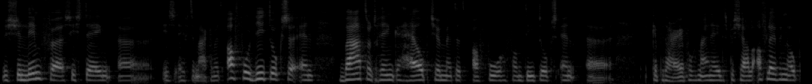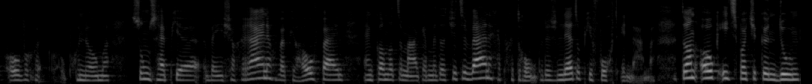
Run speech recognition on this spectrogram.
Dus je lymfesysteem uh, is, heeft te maken met afvoer, detoxen en water drinken helpt je met het afvoeren van detox. En uh, ik heb daar volgens mij een hele speciale aflevering op over opgenomen. Soms heb je, ben je chagrijnig of heb je hoofdpijn en kan dat te maken hebben met dat je te weinig hebt gedronken. Dus let op je vochtinname. Dan ook iets wat je kunt doen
